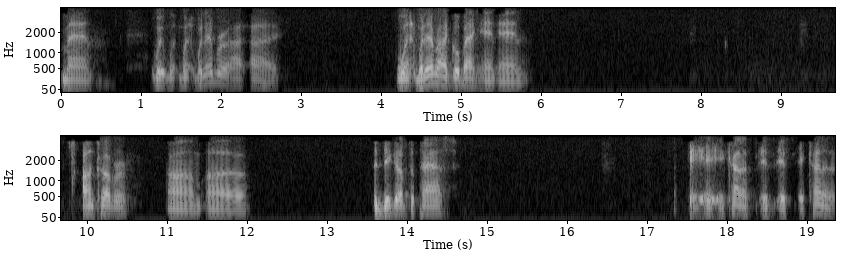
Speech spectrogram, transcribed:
Man, when- when- whenever I, I whenever I go back and and uncover, um, uh, dig up the past, it, kind of it it, it kind of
